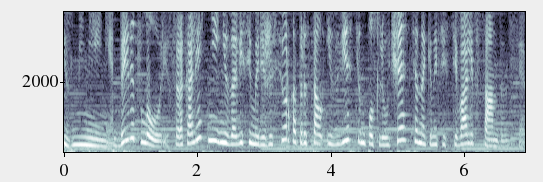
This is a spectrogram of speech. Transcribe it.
изменения. Дэвид Лоури, 40-летний независимый режиссер, который стал известен после участия на кинофестивале в Санденсе.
